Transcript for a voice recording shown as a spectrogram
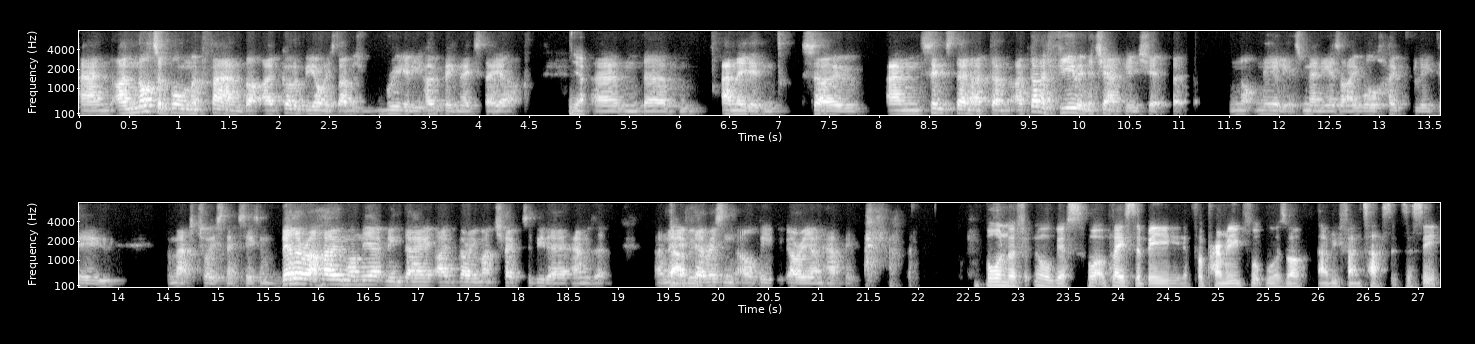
And I'm not a Bournemouth fan, but I've got to be honest, I was really hoping they'd stay up. Yeah. And um, and they didn't. So and since then I've done I've done a few in the championship, but not nearly as many as I will hopefully do for match choice next season. Villa at home on the opening day. I very much hope to be there, Hamza. And if be... there isn't, I'll be very unhappy. Bournemouth in August. What a place to be for Premier League football as well. That'd be fantastic to see.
